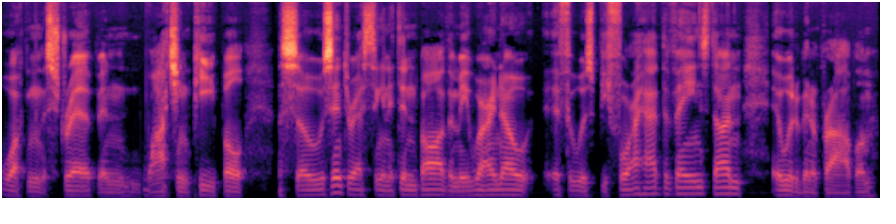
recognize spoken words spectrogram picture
walking the strip and watching people. So it was interesting and it didn't bother me. Where I know if it was before I had the veins done, it would have been a problem.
